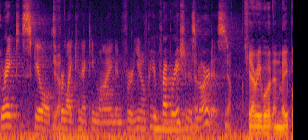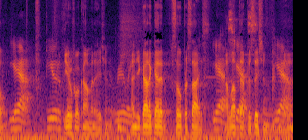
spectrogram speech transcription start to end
Great skill to, yeah. for like connecting mind and for you know for your preparation as an artist. Yeah cherry wood and maple. Yeah, beautiful. Beautiful combination. Really. And you got to get it so precise. Yes. I love yes. that precision. Yeah. yeah.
